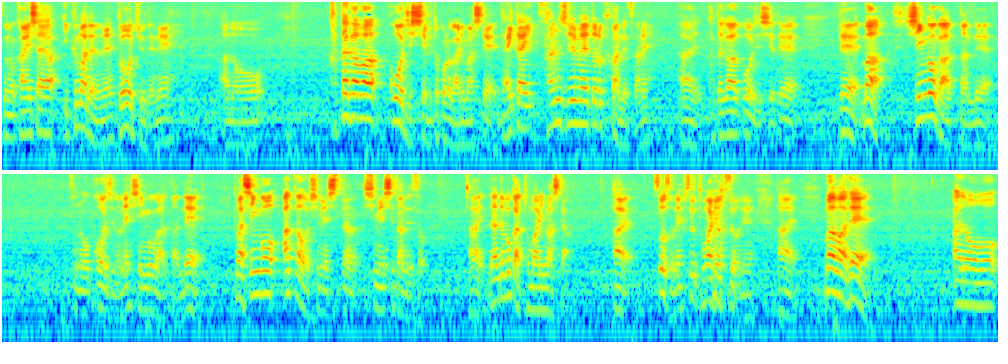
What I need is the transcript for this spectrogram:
その会社行くまでのね道中でねあの片側工事してるところがありまして大体 30m 区間ですかね。はい。片側工事しててでまあ信号があったんでその工事のね信号があったんでまあ信号赤を示してた示してたんですよ。はい。なんで僕は止まりました。はい。そうですよね。普通止まりますよね。はい。まあまあであのー、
